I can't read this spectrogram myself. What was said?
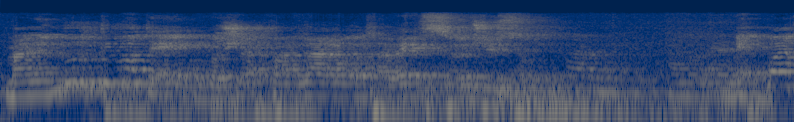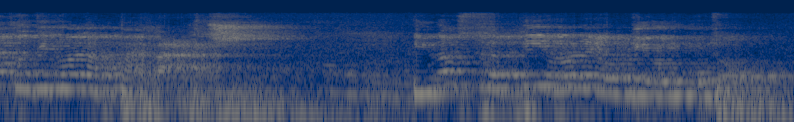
ma nell'ultimo tempo ci ha parlato attraverso Gesù. E poi ha continuato a parlarci. Il nostro Dio non è un Dio muto.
